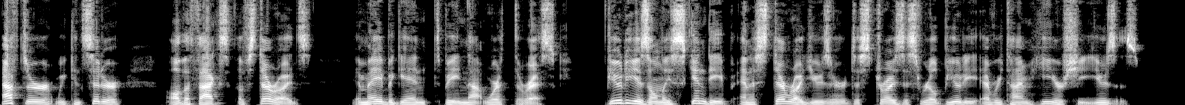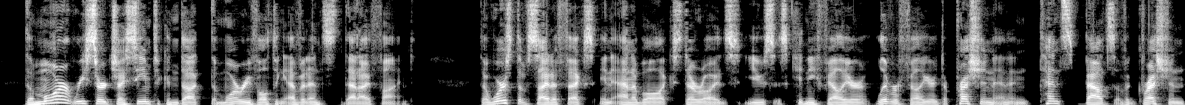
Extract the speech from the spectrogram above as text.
After we consider all the facts of steroids, it may begin to be not worth the risk. Beauty is only skin deep, and a steroid user destroys this real beauty every time he or she uses. The more research I seem to conduct, the more revolting evidence that I find. The worst of side effects in anabolic steroids use is kidney failure, liver failure, depression, and intense bouts of aggression,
